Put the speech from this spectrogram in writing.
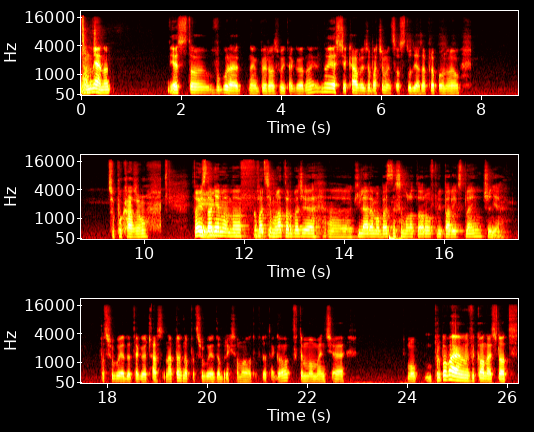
No, no nie, no jest to w ogóle jakby rozwój tego, no, no jest ciekawy, zobaczymy co studia zaproponują. co pokażą. Twoim I... zdaniem Flight Simulator będzie e, killerem obecnych symulatorów Prepare Explain, czy nie? Potrzebuje do tego czasu. Na pewno potrzebuje dobrych samolotów do tego. W tym momencie próbowałem wykonać lot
